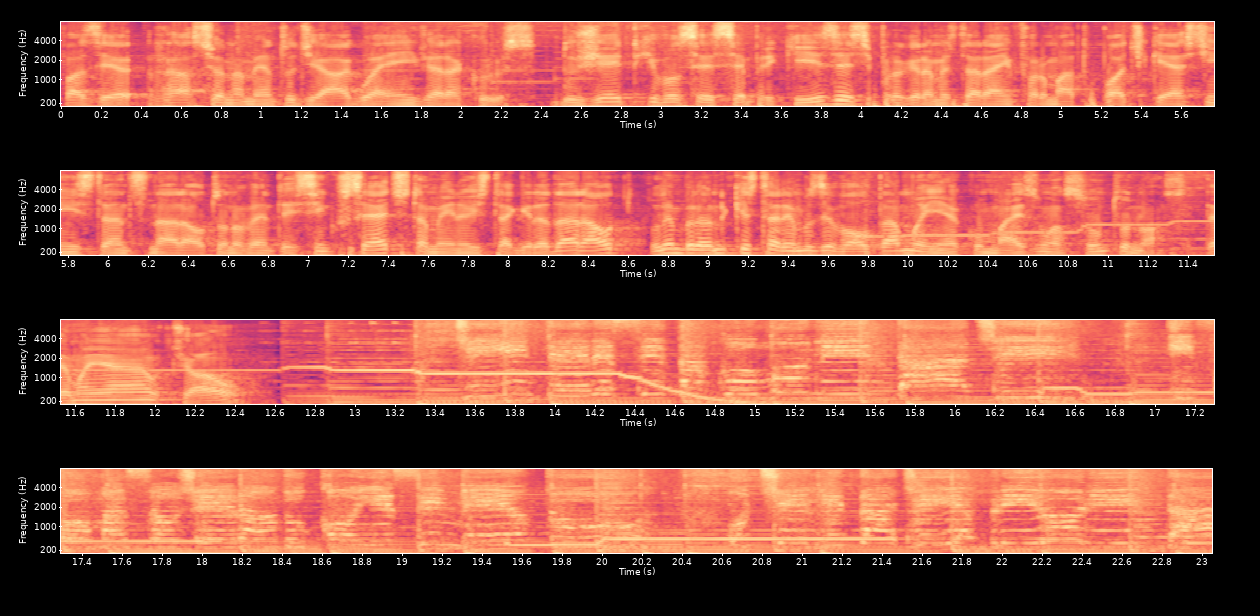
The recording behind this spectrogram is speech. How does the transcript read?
fazer racionamento de água em Veracruz. Do jeito que você sempre quis, esse programa estará em formato podcast em instantes na Arauto 957, também no Instagram da Arauto. Lembrando que estaremos de volta amanhã com mais um assunto nosso. Até amanhã, tchau. De interesse da comunidade, informação gerando conhecimento. Utilidade é prioridade.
